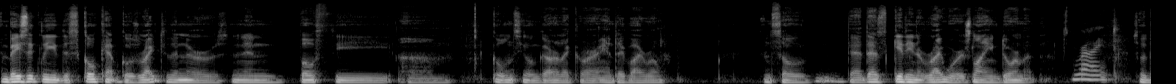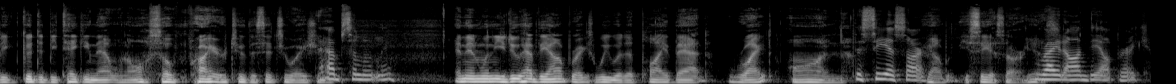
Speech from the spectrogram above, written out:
And basically, the skull cap goes right to the nerves, and then both the um, golden seal and garlic are antiviral. And so that, that's getting it right where it's lying dormant. Right. So it'd be good to be taking that one also prior to the situation. Absolutely. And then when you do have the outbreaks, we would apply that right on The CSR. outbreak, the CSR. Yes. Right on the outbreak.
